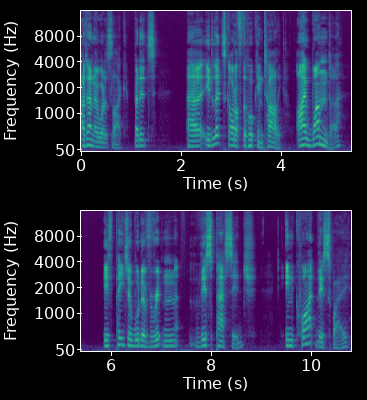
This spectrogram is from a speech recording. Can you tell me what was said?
I don't know what it's like, but it's uh, it lets God off the hook entirely. I wonder if Peter would have written this passage in quite this way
